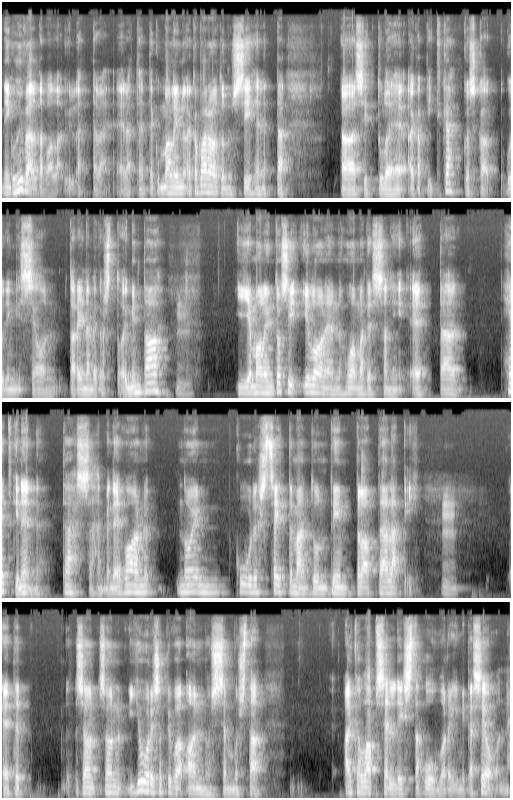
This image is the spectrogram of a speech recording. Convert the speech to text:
niin kuin hyvällä tavalla yllättävän. yllättäen. Että kun mä olin aika varautunut siihen, että uh, sit tulee aika pitkä, koska kuitenkin se on tarinavetosta toimintaa. Mm. Ja mä olin tosi iloinen huomatessani, että hetkinen, tässähän menee vaan noin 6-7 tuntiin pelattaa läpi. Mm että se on, se on juuri sopiva annos semmoista aika lapsellista huumoria, mitä se on.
